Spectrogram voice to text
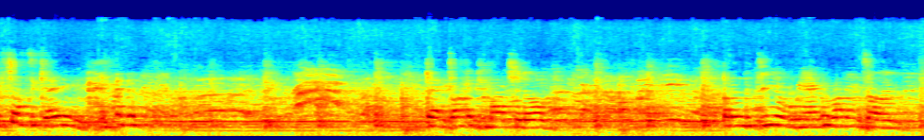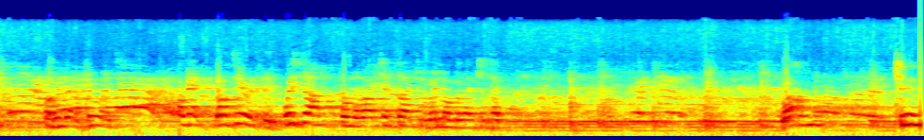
it's just a game. Okay, I'm talking too much, you know. But in the deal, we have a running time. No, seriously. We start from the right hand side to the of the left hand side. One, two,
